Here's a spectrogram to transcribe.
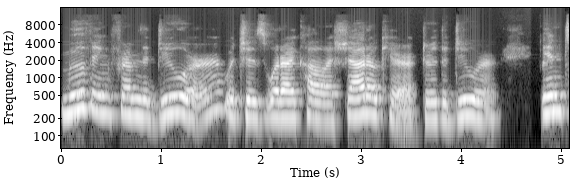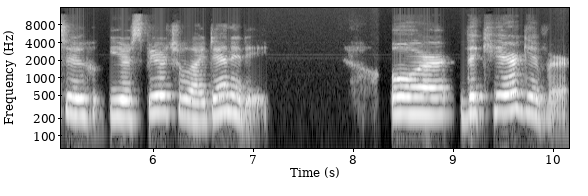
moving from the doer, which is what I call a shadow character, the doer, into your spiritual identity or the caregiver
